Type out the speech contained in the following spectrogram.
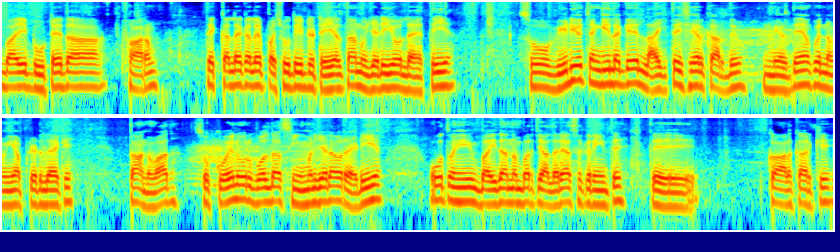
ਬਾਈ ਬੂਟੇ ਦਾ ਫਾਰਮ ਤੇ ਕੱਲੇ ਕੱਲੇ ਪਸ਼ੂ ਦੀ ਡਿਟੇਲ ਤੁਹਾਨੂੰ ਜਿਹੜੀ ਉਹ ਲੈਤੀ ਆ। ਸੋ ਵੀਡੀਓ ਚੰਗੀ ਲੱਗੇ ਲਾਈਕ ਤੇ ਸ਼ੇਅਰ ਕਰ ਦਿਓ। ਮਿਲਦੇ ਆ ਕੋਈ ਨਵੀਂ ਅਪਡੇਟ ਲੈ ਕੇ। ਧੰਨਵਾਦ। ਸੋ ਕੋਈ ਨੂਰ ਬੋਲ ਦਾ ਸੀਮਨ ਜਿਹੜਾ ਉਹ ਰੈਡੀ ਆ। ਉਹ ਤੁਸੀਂ ਬਾਈ ਦਾ ਨੰਬਰ ਚੱਲ ਰਿਹਾ ਸਕਰੀਨ ਤੇ ਤੇ ਕਾਲ ਕਰਕੇ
